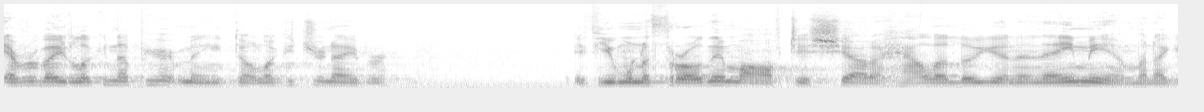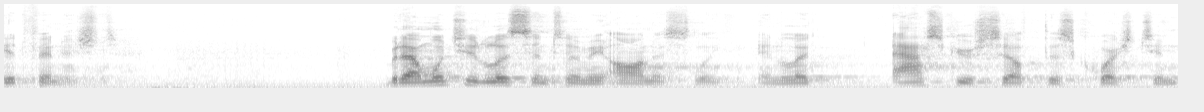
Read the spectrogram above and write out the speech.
everybody looking up here at me, don't look at your neighbor. If you want to throw them off, just shout a hallelujah and an amen when I get finished. But I want you to listen to me honestly and let, ask yourself this question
